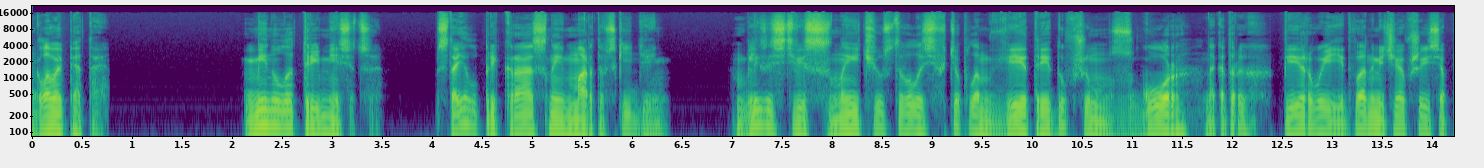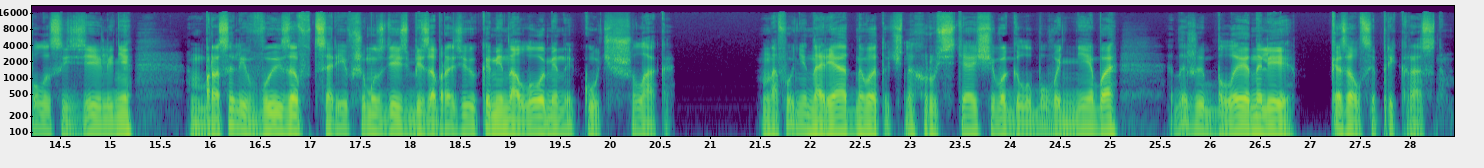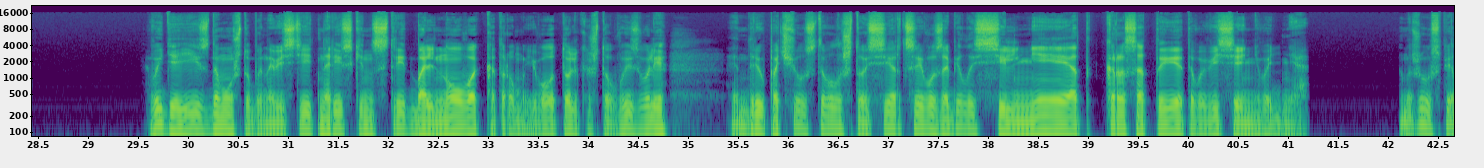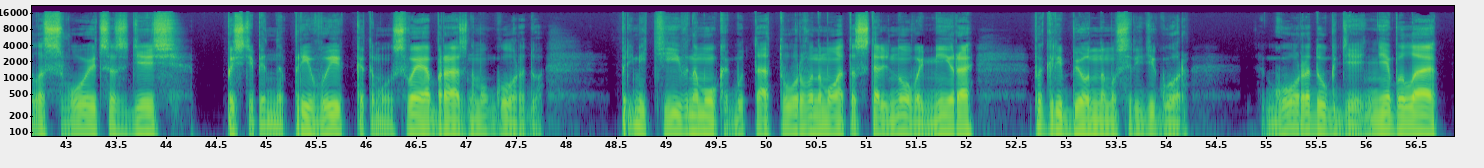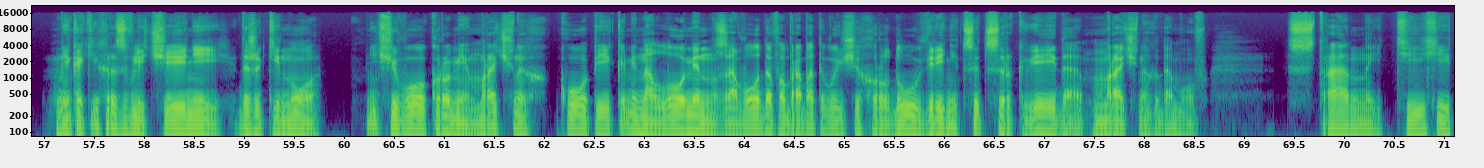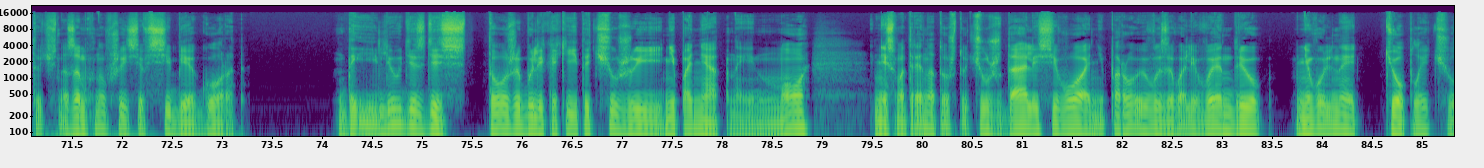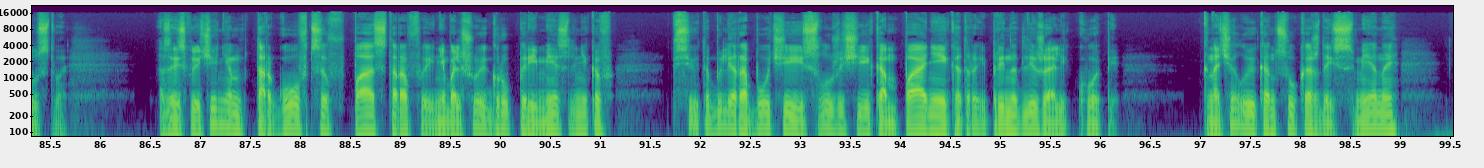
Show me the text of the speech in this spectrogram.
Глава пятая. Минуло три месяца. Стоял прекрасный мартовский день. Близость весны чувствовалась в теплом ветре, дувшем с гор, на которых первые, едва намечавшиеся полосы зелени бросали вызов царившему здесь безобразию каменоломен куч шлака. На фоне нарядного, точно хрустящего голубого неба даже Бленнелли казался прекрасным. Выйдя из дому, чтобы навестить на Рискин-стрит больного, к которому его только что вызвали, Эндрю почувствовал, что сердце его забилось сильнее от красоты этого весеннего дня. Он уже успел освоиться здесь, постепенно привык к этому своеобразному городу, примитивному, как будто оторванному от остального мира, погребенному среди гор, городу, где не было Никаких развлечений, даже кино, ничего, кроме мрачных копий, каменоломен, заводов, обрабатывающих руду, вереницы церквей да мрачных домов. Странный, тихий, точно замкнувшийся в себе город. Да и люди здесь тоже были какие-то чужие, непонятные, но, несмотря на то, что чуждались его, они порою вызывали в Эндрю невольное теплое чувство — за исключением торговцев, пасторов и небольшой группы ремесленников, все это были рабочие и служащие компании, которые принадлежали копи. К началу и концу каждой смены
